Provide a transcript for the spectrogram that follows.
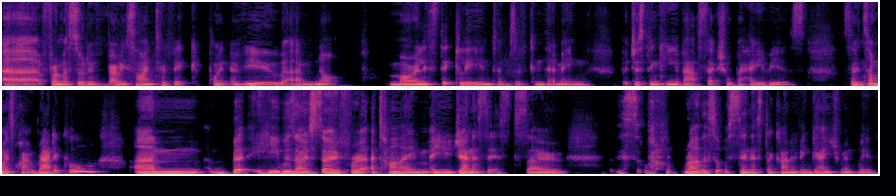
uh, from a sort of very scientific point of view, um, not moralistically in terms of condemning, but just thinking about sexual behaviors. So in some ways quite radical. Um, but he was also for a time a eugenicist. So this rather sort of sinister kind of engagement with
